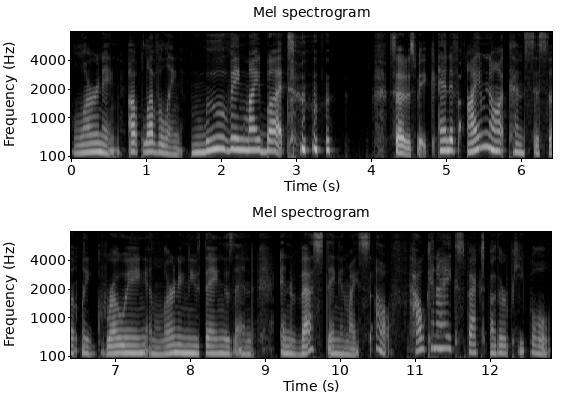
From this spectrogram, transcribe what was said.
learning, up leveling, moving my butt. so to speak. And if I'm not consistently growing and learning new things and investing in myself, how can I expect other people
